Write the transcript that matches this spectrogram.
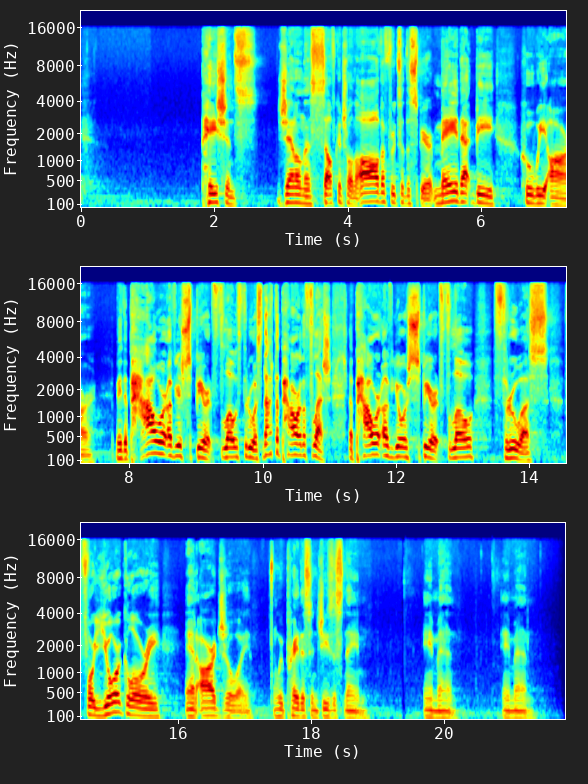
patience, gentleness, self control, and all the fruits of the Spirit. May that be who we are. May the power of your Spirit flow through us, not the power of the flesh, the power of your Spirit flow through us for your glory and our joy. And we pray this in Jesus' name. Amen. Amen.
